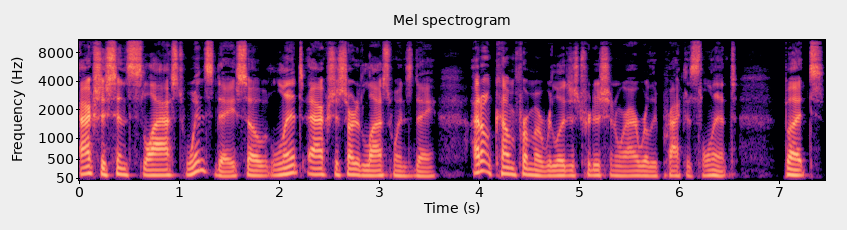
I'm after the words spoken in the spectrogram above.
actually since last Wednesday. So Lent actually started last Wednesday. I don't come from a religious tradition where I really practice Lent, but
